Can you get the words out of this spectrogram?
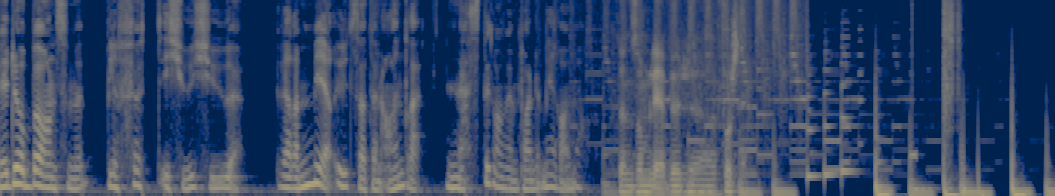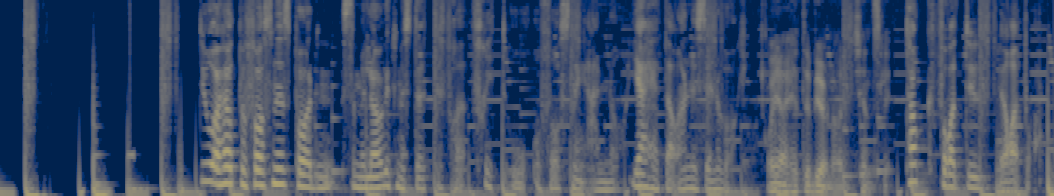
vil da barn som blir født i 2020 være mer utsatt enn andre neste gang en pandemi rammer. Den som lever, eh, får se. Du har hørt på Forskningspodden som er laget med støtte fra Fritt Ord og forskning.no. Jeg heter Anne Synnevåg. Og jeg heter Bjørnar Kjensli. Takk for at du hører på.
